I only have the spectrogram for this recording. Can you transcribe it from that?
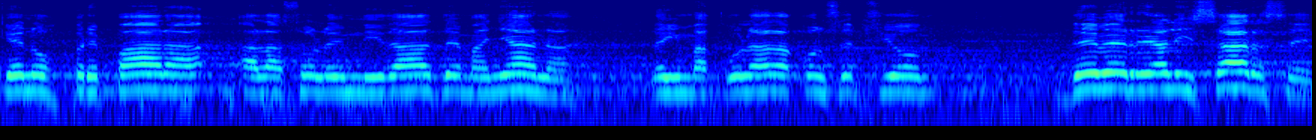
que nos prepara a la solemnidad de mañana de Inmaculada Concepción debe realizarse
